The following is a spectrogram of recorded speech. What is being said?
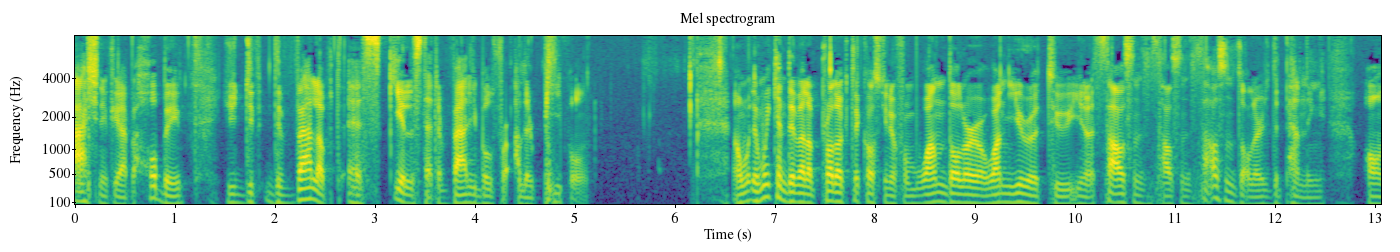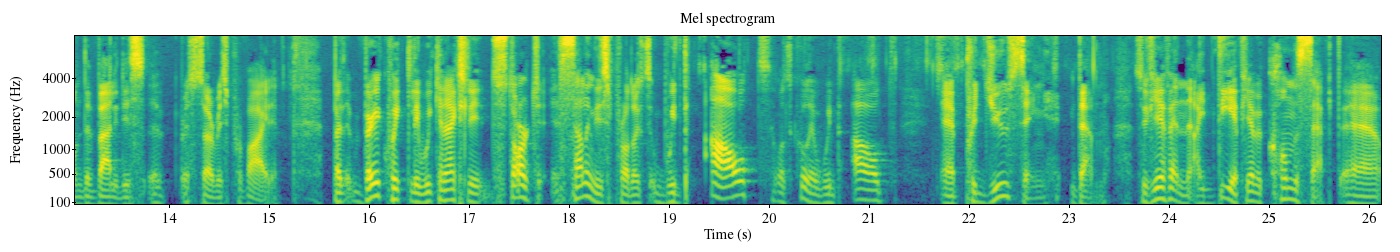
passion, if you have a hobby, you de- developed uh, skills that are valuable for other people and then we can develop product that cost you know from one dollar or one euro to you know thousands and thousands and thousands of dollars depending on the value this uh, service provide. But very quickly, we can actually start selling these products without what's cool without uh, producing them. So if you have an idea, if you have a concept, uh,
